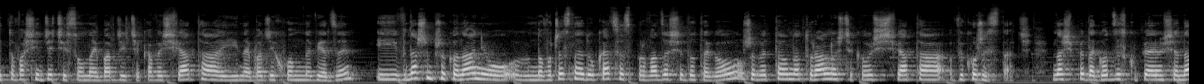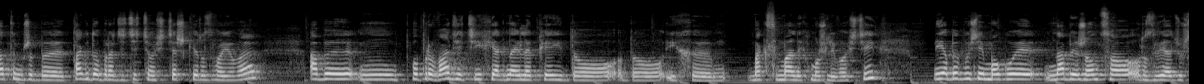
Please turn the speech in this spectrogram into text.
i to właśnie dzieci są najbardziej ciekawe świata i najbardziej chłonne wiedzy. I w naszym przekonaniu nowoczesna edukacja sprowadza się do tego, żeby tę naturalność ciekawość świata wykorzystać. Nasi pedagodzy skupiają się na tym, żeby tak dobrać dzieciom ścieżki rozwojowe, aby mm, poprowadzić ich jak najlepiej do, do ich y, maksymalnych możliwości i aby później mogły na bieżąco rozwijać już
